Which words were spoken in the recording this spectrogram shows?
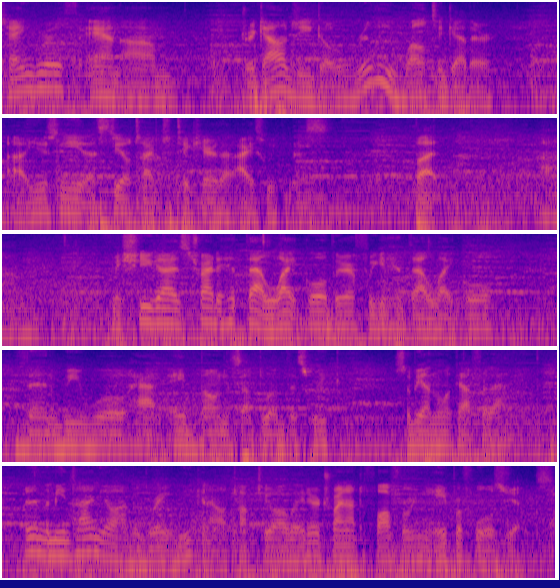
Tangrowth and um, Dragalge go really well together. Uh, you just need a Steel type to take care of that Ice weakness. But um, make sure you guys try to hit that light goal there. If we can hit that light goal, then we will have a bonus upload this week. So be on the lookout for that. But in the meantime, y'all have a great week, and I'll talk to you all later. Try not to fall for any April Fool's jokes.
